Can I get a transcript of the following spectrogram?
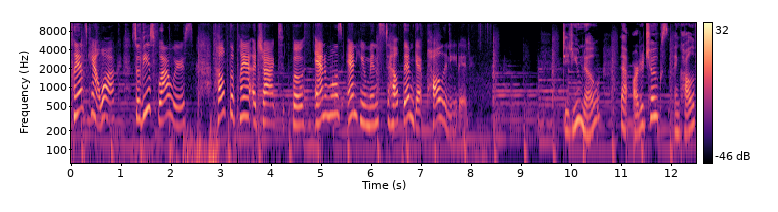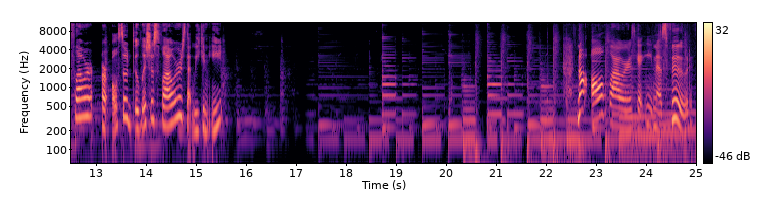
Plants can't walk, so these flowers help the plant attract both animals and humans to help them get pollinated. Did you know that artichokes and cauliflower are also delicious flowers that we can eat? Not all flowers get eaten as food.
